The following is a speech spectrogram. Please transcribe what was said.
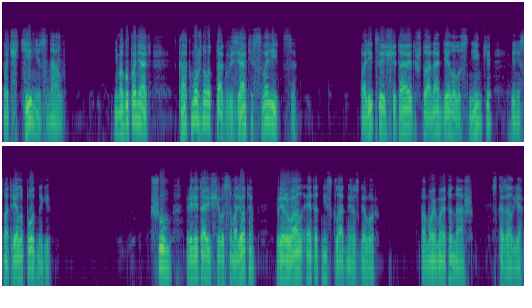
почти не знал. Не могу понять, как можно вот так взять и свалиться? Полиция считает, что она делала снимки и не смотрела под ноги. Шум прилетающего самолета прервал этот нескладный разговор. «По-моему, это наш», — сказал я.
